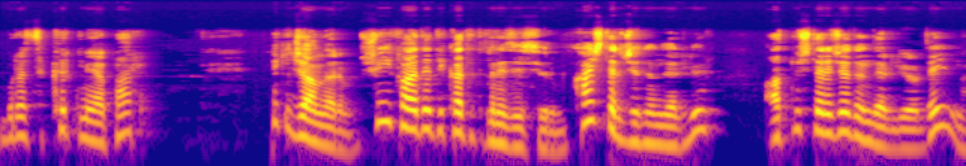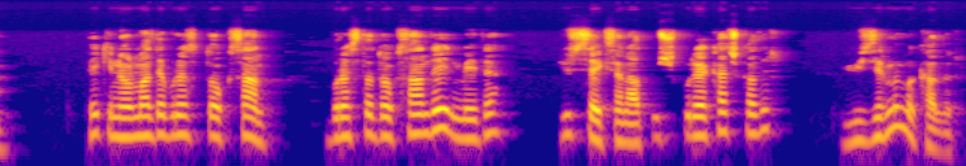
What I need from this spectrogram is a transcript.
Burası 40 mı yapar? Peki canlarım, şu ifadeye dikkat etmenizi istiyorum. Kaç derece döndürülüyor? 60 derece döndürülüyor değil mi? Peki normalde burası 90. Burası da 90 değil miydi? 180, 60. Buraya kaç kalır? 120 mi kalır?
